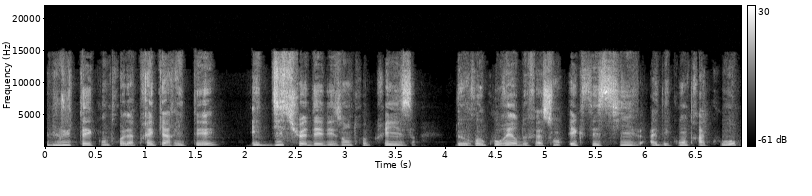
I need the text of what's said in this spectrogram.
lutter contre la précarité et dissuader les entreprises de recourir de façon excessive à des contrats courts.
